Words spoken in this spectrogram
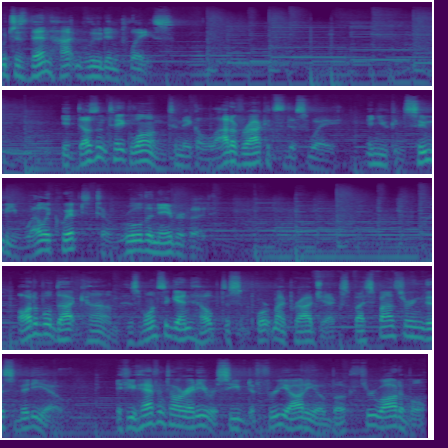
which is then hot glued in place. It doesn't take long to make a lot of rockets this way, and you can soon be well equipped to rule the neighborhood. Audible.com has once again helped to support my projects by sponsoring this video. If you haven't already received a free audiobook through Audible,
